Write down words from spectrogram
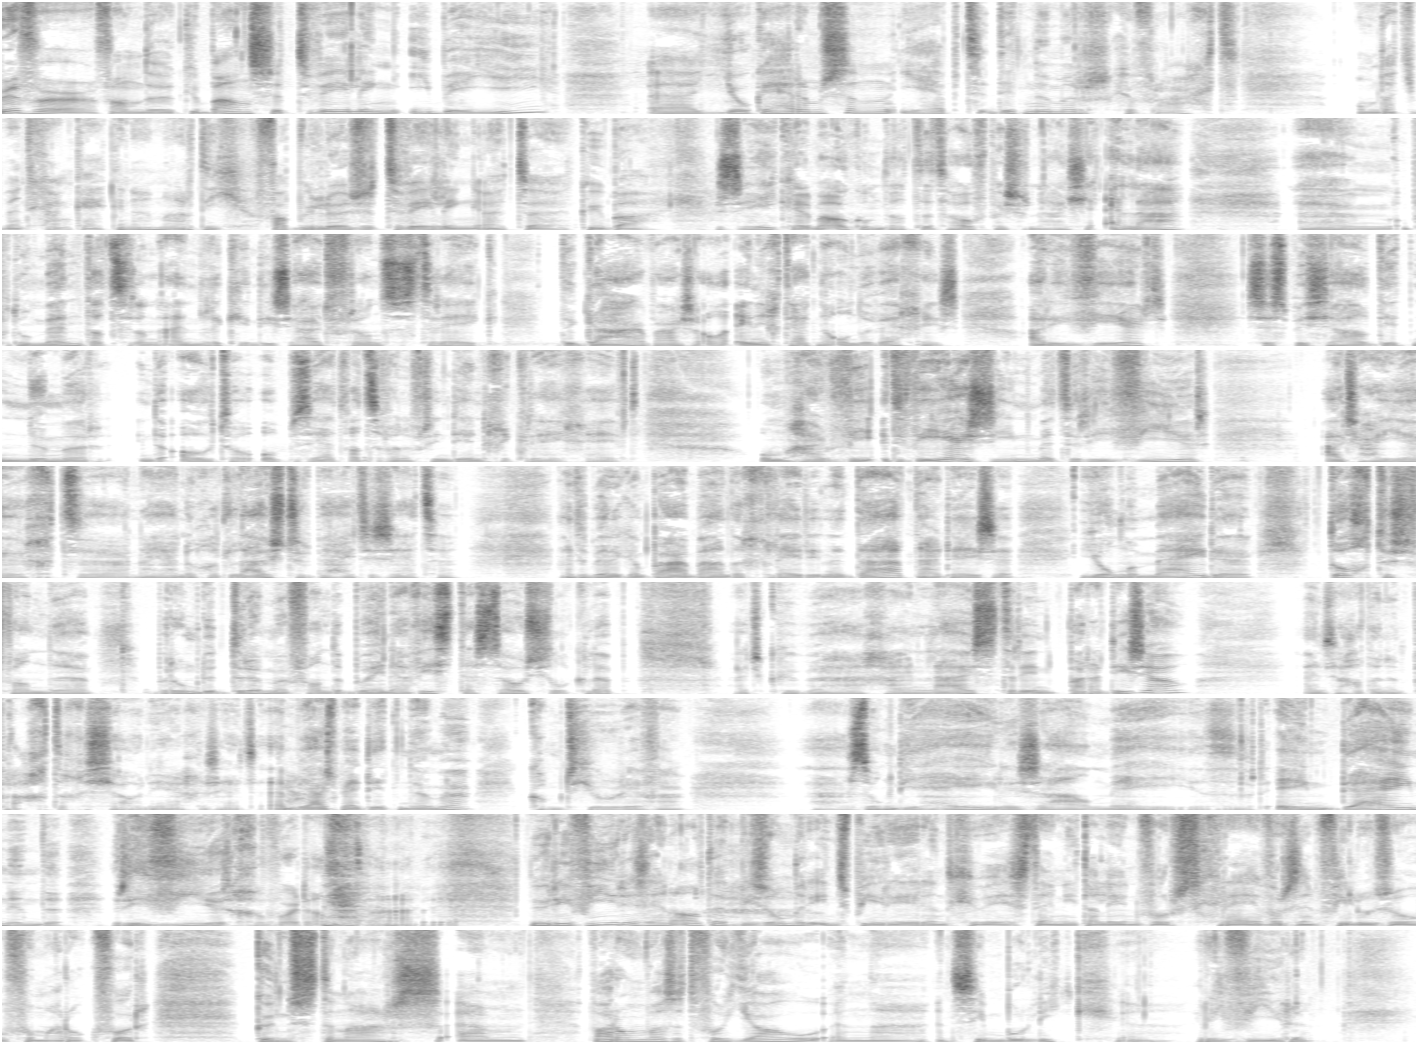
River van de Cubaanse tweeling IBI. Uh, Joke Hermsen, je hebt dit nummer gevraagd omdat je bent gaan kijken naar die fabuleuze tweeling uit uh, Cuba. Zeker, maar ook omdat het hoofdpersonage Ella... Um, op het moment dat ze dan eindelijk in die Zuid-Franse streek... de Gaar, waar ze al enige tijd naar onderweg is, arriveert... ze speciaal dit nummer in de auto opzet... wat ze van een vriendin gekregen heeft... om haar het weerzien met de rivier uit haar jeugd uh, nou ja, nog wat luister bij te zetten. En toen ben ik een paar maanden geleden inderdaad naar deze jonge meiden, dochters van de beroemde drummer van de Buena Vista Social Club uit Cuba, gaan luisteren in Paradiso. En ze hadden een prachtige show neergezet. En ja. juist bij dit nummer, Come to Your River, uh, zong die hele zaal mee. Het is een één deinende rivier geworden als het ware. Ja. De rivieren zijn altijd bijzonder inspirerend geweest. Hè? Niet alleen voor schrijvers en filosofen, maar ook voor kunstenaars. Um, waarom was het voor jou een, uh, een symboliek, uh, rivieren?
